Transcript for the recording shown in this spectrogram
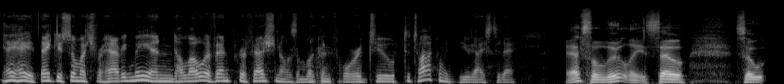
Hey, hey, thank you so much for having me. And hello, event professionals. I'm looking forward to, to talking with you guys today. Absolutely. So, so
